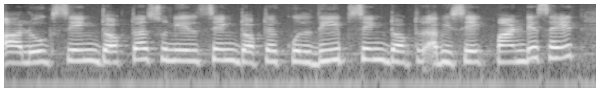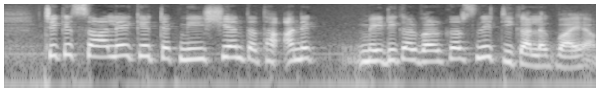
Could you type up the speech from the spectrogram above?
Alok Singh doctor Sunil Singh doctor Kuldeep Singh doctor Abhishek Pandey सहित चिकित्सालय के टेक्नीशियन तथा अन्य मेडिकल वर्कर्स ने टीका लगवाया।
